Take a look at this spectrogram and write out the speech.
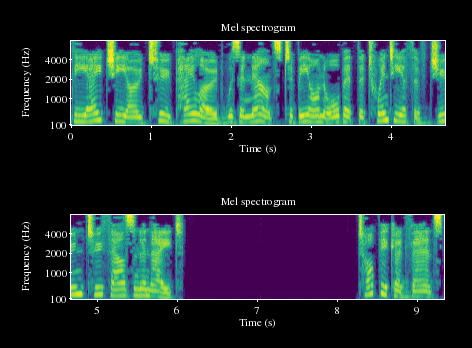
The HEO-2 payload was announced to be on orbit 20 June 2008. Topic Advanced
